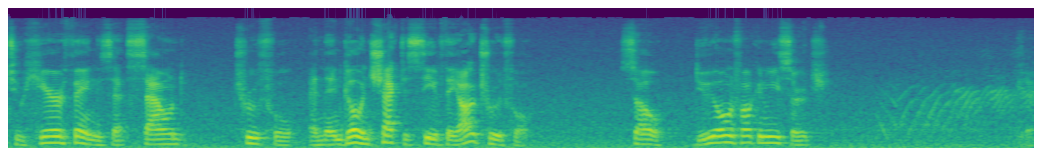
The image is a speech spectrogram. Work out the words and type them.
to hear things that sound truthful and then go and check to see if they are truthful. So, do your own fucking research. Okay.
